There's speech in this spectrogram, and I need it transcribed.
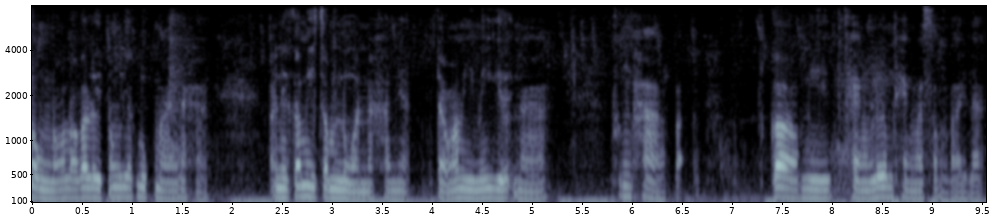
ตรงเนาะเราก็เลยต้องเรียกลูกไม้นะคะ อันนี้ก็มีจำนวนนะคะ เนี่ย แต่ว่ามีไม่เยอะนะ เพิ่งผ่าปะ ก็มีแทงเริ่มแทงมาสองใบแล้ว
